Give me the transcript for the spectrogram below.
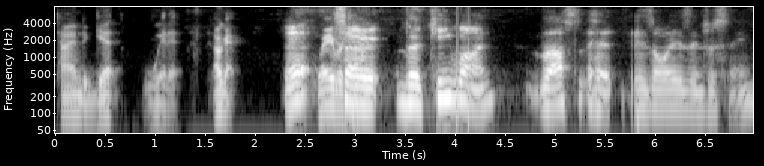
time to get with it. Okay, Yeah. Waiver so time. the key one, last hit, is always interesting.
